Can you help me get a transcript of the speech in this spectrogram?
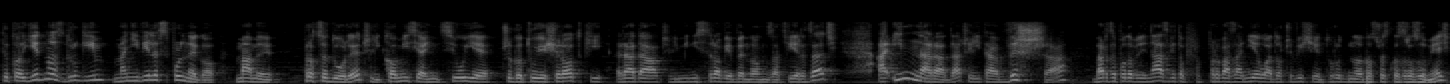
Tylko jedno z drugim ma niewiele wspólnego. Mamy procedury, czyli komisja inicjuje, przygotuje środki, rada, czyli ministrowie będą zatwierdzać, a inna rada, czyli ta wyższa, bardzo podobnej nazwie, to wprowadza nieład, oczywiście trudno to wszystko zrozumieć,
